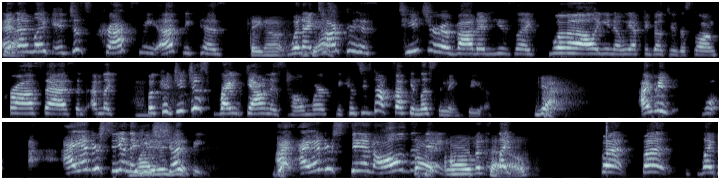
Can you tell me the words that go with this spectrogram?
and yeah. I'm like, it just cracks me up because they don't. When I yeah. talk to his teacher about it, he's like, well, you know, we have to go through this long process. And I'm like, but could you just write down his homework? Because he's not fucking listening to you. Yeah. I mean, well, I understand that Why he should it? be. I, I, understand all the but things, also, but like, but, but like,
